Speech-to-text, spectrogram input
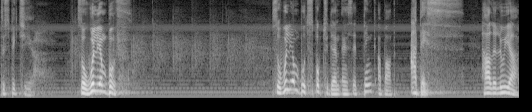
to speak to you. So William Booth. So William Booth spoke to them and said, Think about others. Hallelujah.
